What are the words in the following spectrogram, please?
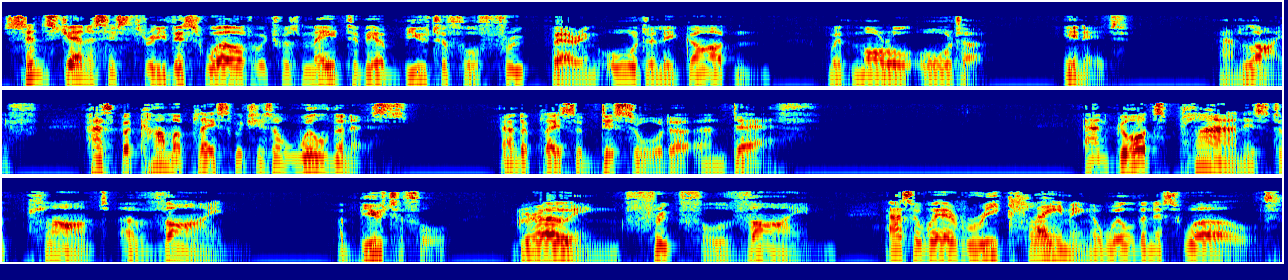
since Genesis 3, this world, which was made to be a beautiful fruit-bearing, orderly garden with moral order in it and life, has become a place which is a wilderness and a place of disorder and death. And God's plan is to plant a vine, a beautiful, growing, fruitful vine, as a way of reclaiming a wilderness world.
